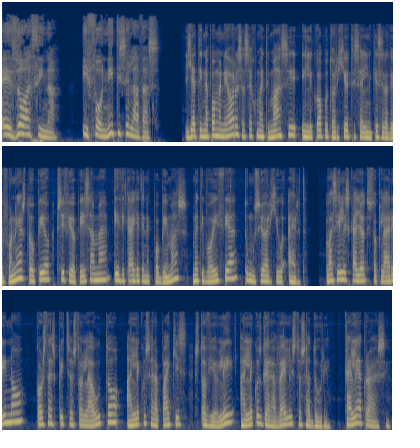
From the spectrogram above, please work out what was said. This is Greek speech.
Εδώ Αθήνα, η φωνή της Ελλάδας. Για την επόμενη ώρα σας έχουμε ετοιμάσει υλικό από το αρχείο της ελληνικής ραδιοφωνίας το οποίο ψηφιοποιήσαμε ειδικά για την εκπομπή μας με τη βοήθεια του Μουσείου Αρχείου ΕΡΤ. Βασίλης Καλλιώτης στο κλαρίνο, Κώστας Πίτσος στο λαούτο, Αλέκος Σαραπάκης στο βιολί, Αλέκος Γκαραβέλης στο σαντούρι. Καλή ακρόαση.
